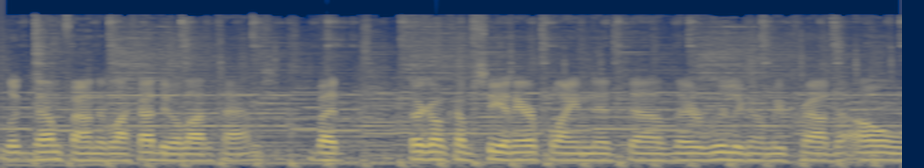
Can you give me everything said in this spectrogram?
look dumbfounded like I do a lot of times. But they're gonna come see an airplane that uh, they're really gonna be proud to own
